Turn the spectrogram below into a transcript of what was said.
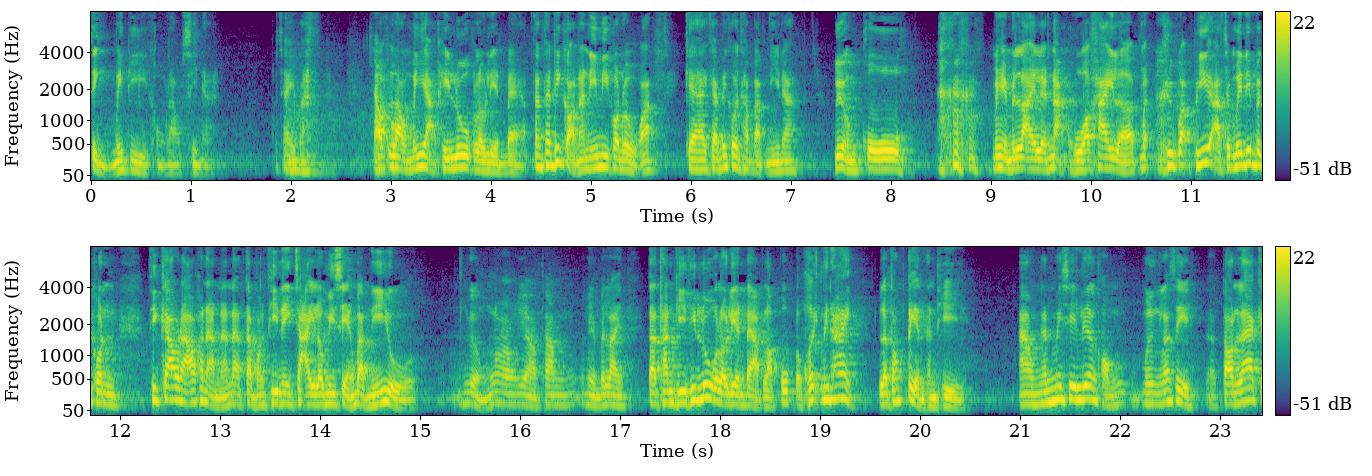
สิ่งไม่ดีของเราสินะเข้าใจปะครับเพราะเราไม่อยากให้ลูกเราเรียนแบบ ทั้งๆที่ก่อนหน้านี้มีคนบอกว่า แกแกไม่ควรทำแบบนี้นะเรื่องของกู ไม่เห็นเป็นไรเลยหนักหัวใครเหรอคือว่าพี่อาจจะไม่ได้เป็นคนที่ก้าวร้าวขนาดนั้นนะแต่บางทีในใจเรามีเสียงแบบนี้อยู่เรื่องของเราอยากทำไม่เห็นเป็นไร แต่ทันทีที่ลูกเราเรียนแบบเราปุ๊บเราเฮ้ยไม่ได้ เราต้องเปลี่ยนทันทีเอางั้นไม่ใช่เรื่องของมึงแล้วสิตอนแรกแก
